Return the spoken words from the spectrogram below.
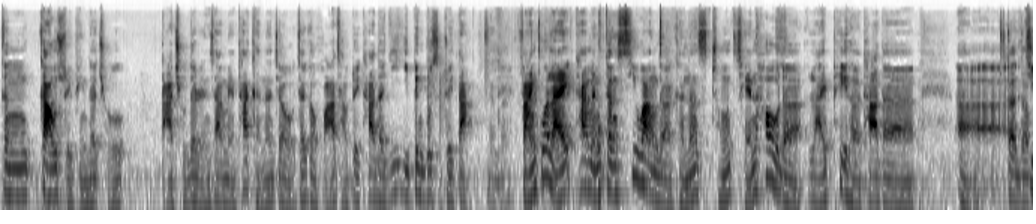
更高水平的球打球的人上面，他可能就这个滑草对他的意义并不是最大。反过来，他们更希望的可能是从前后的来配合他的呃击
